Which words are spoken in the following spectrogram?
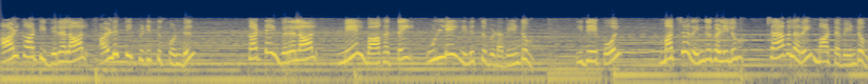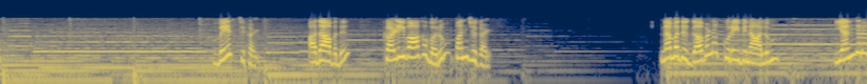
ஆள்காட்டி விரலால் அழுத்தி பிடித்துக் கொண்டு கட்டை விரலால் மேல் பாகத்தை உள்ளே இழுத்து விட வேண்டும். இதேபோல் மற்ற ரிங்குகளிலும் டிராவலரை மாட்ட வேண்டும். வேஸ்டுகள் அதாவது கழிவாக வரும் பஞ்சுகள். நமது கவனக்குறைவினாலும் எந்திர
